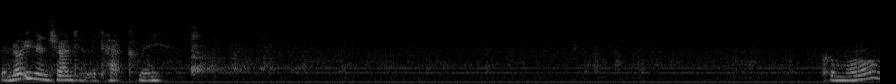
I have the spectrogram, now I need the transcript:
They're not even trying to attack me. Come on.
